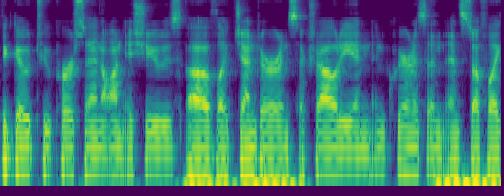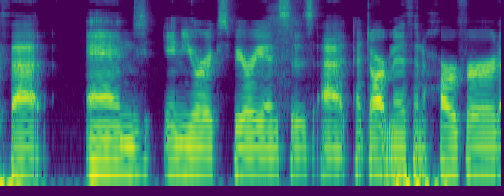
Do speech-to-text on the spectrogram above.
the go-to person on issues of like gender and sexuality and, and queerness and, and stuff like that and in your experiences at, at dartmouth and harvard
